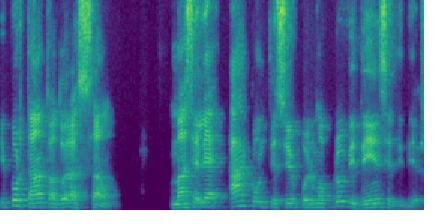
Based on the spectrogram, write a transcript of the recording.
e, portanto, adoração. Mas ele aconteceu por uma providência de Deus.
